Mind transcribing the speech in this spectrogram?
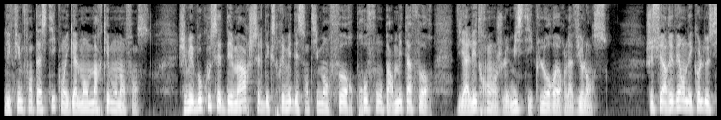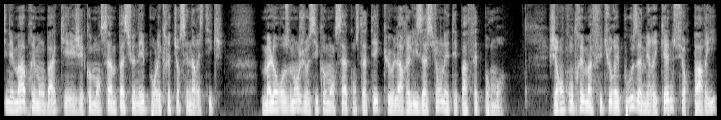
Les films fantastiques ont également marqué mon enfance. J'aimais beaucoup cette démarche, celle d'exprimer des sentiments forts, profonds, par métaphore, via l'étrange, le mystique, l'horreur, la violence. Je suis arrivé en école de cinéma après mon bac et j'ai commencé à me passionner pour l'écriture scénaristique. Malheureusement, j'ai aussi commencé à constater que la réalisation n'était pas faite pour moi. J'ai rencontré ma future épouse américaine sur Paris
